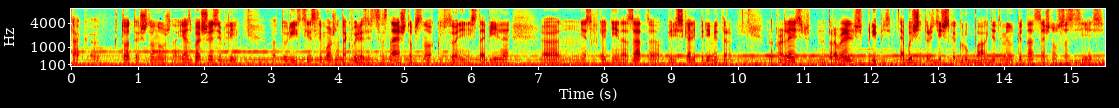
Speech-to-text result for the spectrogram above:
Так, э, кто ты, что нужно? Я с большой земли. Э, турист, если можно так выразиться. Знаешь, что обстановка в зоне нестабильна. Э, несколько дней назад пересекали периметр, направлялись, направлялись в Припять. Обычно туристическая группа, а где-то минут 15 очнулся здесь.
